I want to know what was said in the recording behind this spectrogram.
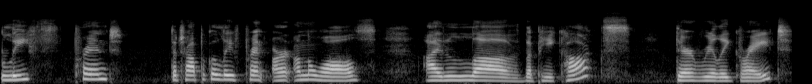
leaf print, the tropical leaf print art on the walls. I love the peacocks. They're really great.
